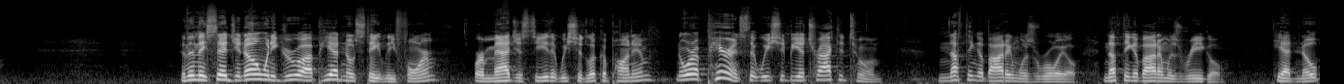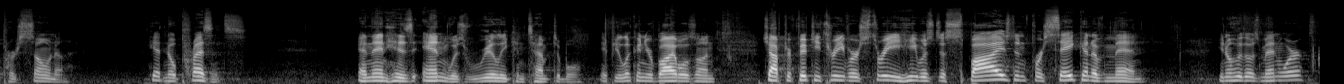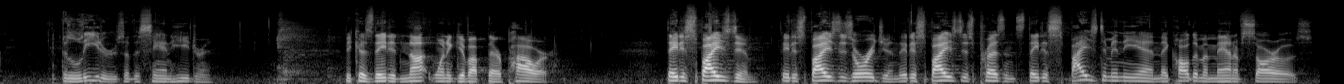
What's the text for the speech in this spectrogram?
And then they said, you know, when he grew up, he had no stately form or majesty that we should look upon him, nor appearance that we should be attracted to him. Nothing about him was royal, nothing about him was regal. He had no persona, he had no presence. And then his end was really contemptible. If you look in your Bibles on chapter 53, verse 3, he was despised and forsaken of men. You know who those men were? The leaders of the Sanhedrin. Because they did not want to give up their power. They despised him. They despised his origin. They despised his presence. They despised him in the end. They called him a man of sorrows.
